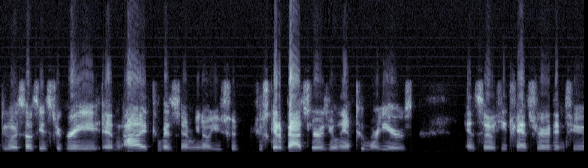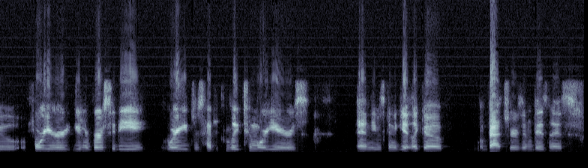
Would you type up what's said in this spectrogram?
do an associate's degree, and I convinced him, you know, you should just get a bachelor's. You only have two more years, and so he transferred into a four-year university where he just had to complete two more years and he was going to get like a, a bachelor's in business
